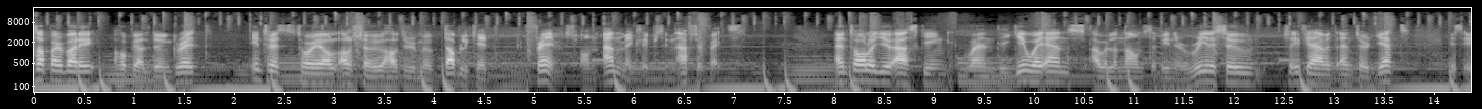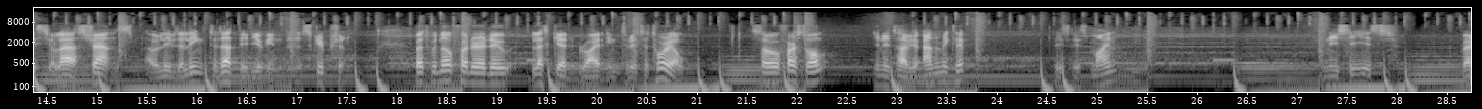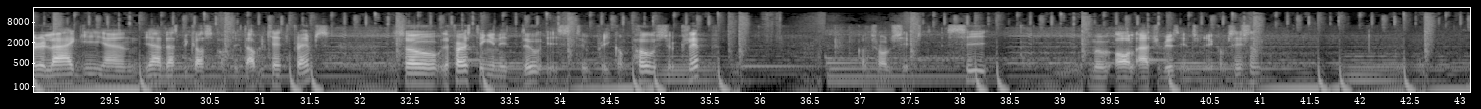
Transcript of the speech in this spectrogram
What's up everybody, I hope you are doing great. In today's tutorial I'll show you how to remove duplicate frames on anime clips in After Effects. And to all of you asking when the giveaway ends, I will announce the winner really soon, so if you haven't entered yet, this is your last chance. I will leave the link to that video in the description. But with no further ado, let's get right into the tutorial. So first of all, you need to have your anime clip. This is mine. And you see it's very laggy and yeah that's because of the duplicate frames. So the first thing you need to do is to pre-compose your clip. Control shift C. Move all attributes into new composition.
